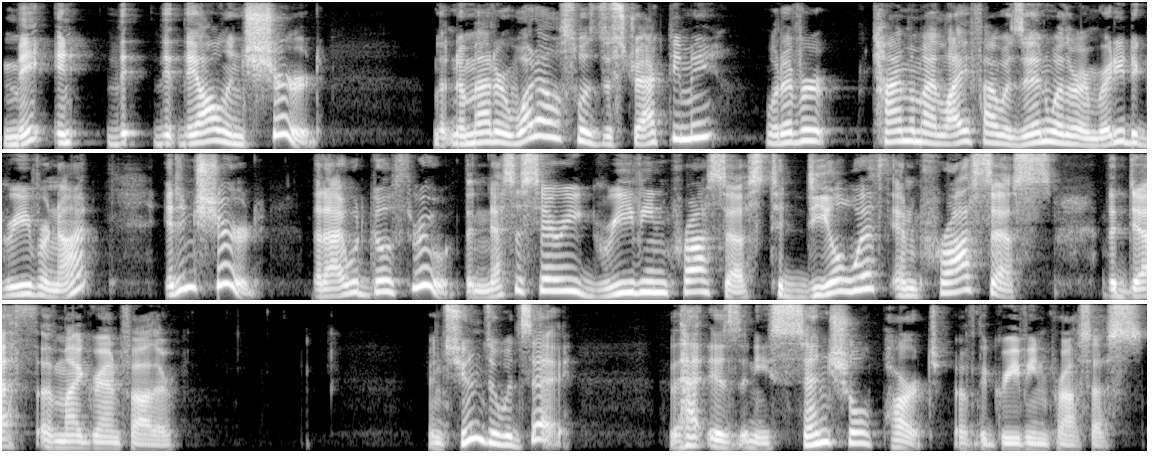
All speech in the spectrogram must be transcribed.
they, all ensured that no matter what else was distracting me, whatever time of my life I was in, whether I'm ready to grieve or not, it ensured that I would go through the necessary grieving process to deal with and process the death of my grandfather. And Xunzi would say, that is an essential part of the grieving process.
